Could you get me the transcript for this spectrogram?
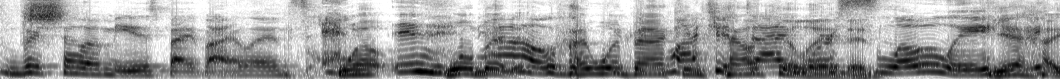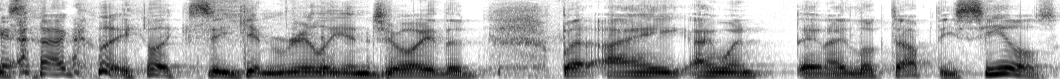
We're so amused by violence. Well well but now i went back and watch it die more calculated. slowly. yeah exactly. Like so you can really enjoy the but i i went and i looked up these seals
